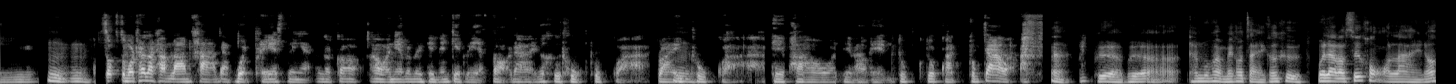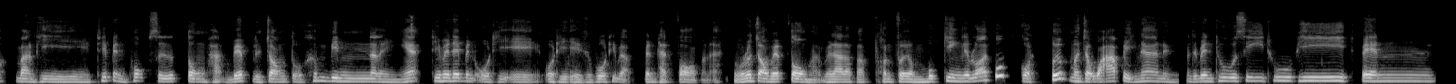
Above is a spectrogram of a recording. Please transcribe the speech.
อืมอืมสสมมติถ้าเราทำร้านค้าแบบ WordPress อะไรเงี้ยแล้วก็เอาอันเนี้ยมันเป็น payment gateway ต่อได้ก็คือถูกถูกกว่า Stripe ถูกกว่า PayPal PayPal Pay ทุกทุกกว่าทุกเจ้าอะอะเพื่อเพื่อท่านผู้ฟังไม่เข้าใจก็คือ เวลาเราซื้อของออนไลน์เนาะบางทีที่เป็นพวกซื้อตรงผ่านเว็บ หรือจองตั๋วเครื่องบินอะไรอย่างเงี้ยที่ไม่ได้เป็น OTA OTA คือพวกที่แบบเป็นแพลตฟอร์มอะนะสมมติเราจองเว็บตรงอะเวลาเราแบบ confirm booking เรียบร้อยปุ๊บกดปุ๊บมันจะ warp ไปอีกหน้าหนึ่งมันจะเป็น 2C2P เป็น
